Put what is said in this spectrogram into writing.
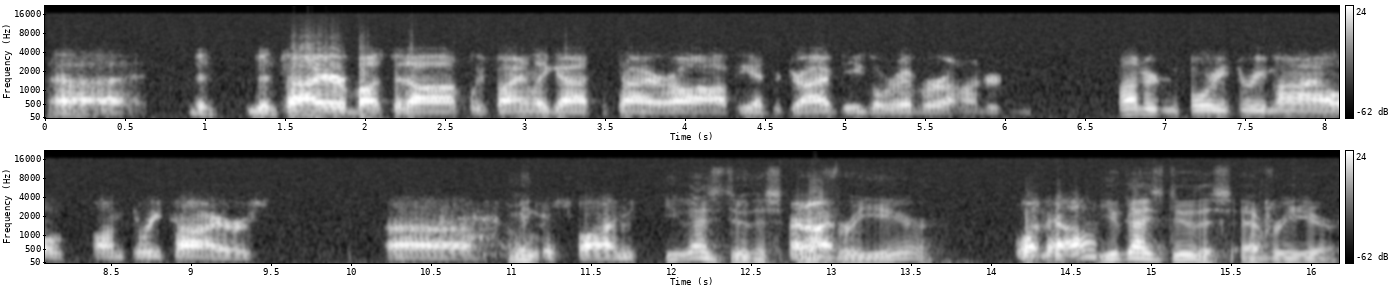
Uh, the the tire busted off. We finally got the tire off. He had to drive to Eagle River 100, 143 miles on three tires, uh, mean- which was fun. You guys do this And I- every year. What now? You guys do this every year.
